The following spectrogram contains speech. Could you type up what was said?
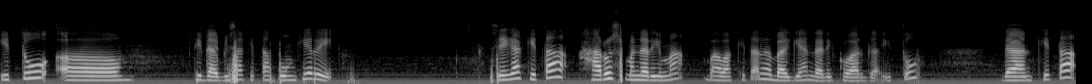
itu eh, tidak bisa kita pungkiri sehingga kita harus menerima bahwa kita adalah bagian dari keluarga itu dan kita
